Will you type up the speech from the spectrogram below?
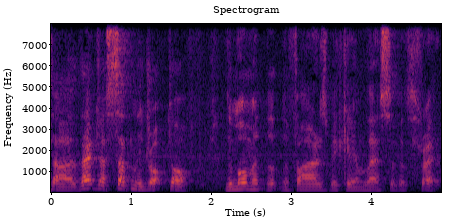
uh, that just suddenly dropped off the moment that the fires became less of a threat.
